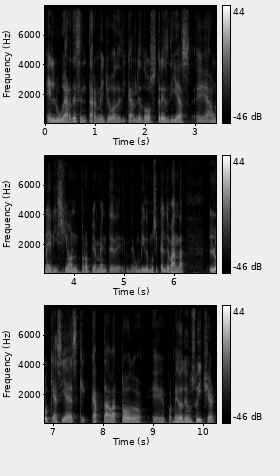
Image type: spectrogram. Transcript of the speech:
en lugar de sentarme yo a dedicarle dos, tres días eh, a una edición propiamente de, de un video musical de banda, lo que hacía es que captaba todo eh, por medio de un switcher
